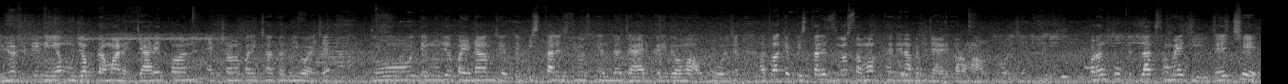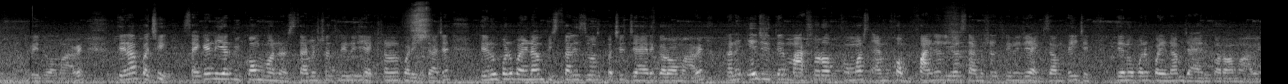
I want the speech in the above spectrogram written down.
university નિયમ મુજબ પ્રમાણે જ્યારે પણ એક્સટર્નલ પરીક્ષા થતી હોય છે, તો તેનું જે પરિણામ છે તે પિસ્તાલીસ દિવસની અંદર જાહેર કરી દેવામાં આવતું હોય છે, અથવા કે પિસ્તાલીસ દિવસ સમાપ્ત થાય તેના પછી જાહેર કરવામાં આવતું હોય છે. પરંતુ કેટલાક સમયથી જે છે કરી દેવામાં આવે. તેના પછી second year B Com honours semester થ્રીની જે એક્સટર્નલ પરીક્ષા છે, તેનું પણ પરિણામ પિસ્તાલીસ દિવસ પછી જાહેર કરવામાં આવે અને એ જ રીતે master of commerce M Com final year semester થ્રીની જે એક્ઝામ થઈ છે, તેનું પણ પરિણામ જાહેર કરવામાં આવે.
